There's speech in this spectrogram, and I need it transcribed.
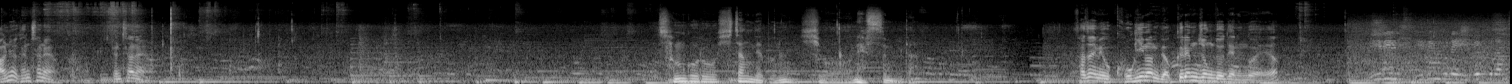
아니요 괜찮아요 괜찮아요 참고로 시장 내부는 시원했습니다. 사장님 이거 고기만 몇 그램 정도 되는 거예요? 1인, 1인분에 200g씩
